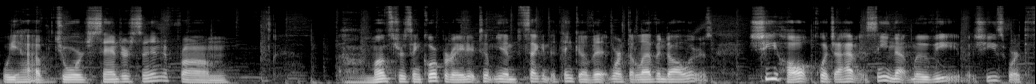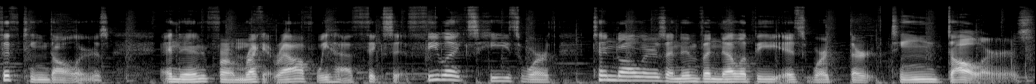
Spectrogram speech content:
We have George Sanderson from uh, Monsters Incorporated. It took me a second to think of it, worth $11. She-Hulk, which I haven't seen that movie, but she's worth $15. And then from Wreck-It Ralph, we have Fix-It Felix. He's worth $10. And then Vanellope is worth $13.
